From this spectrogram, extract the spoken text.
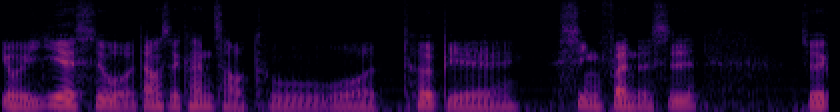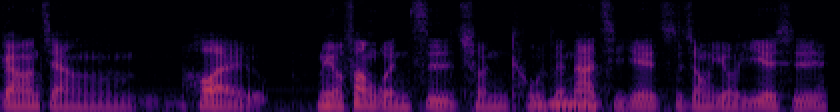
有一页是我当时看草图，我特别兴奋的是，就是刚刚讲后来没有放文字存图的那几页之中，有一页是。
